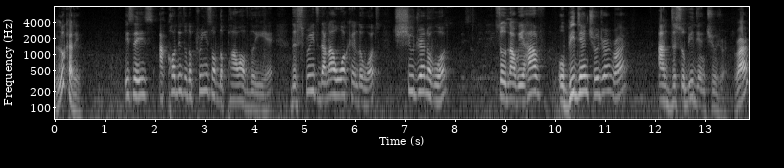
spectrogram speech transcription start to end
Look at it. It says, according to the prince of the power of the air, the spirits that now work in the what? Children of what? So now we have obedient children, right? And disobedient children, right?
